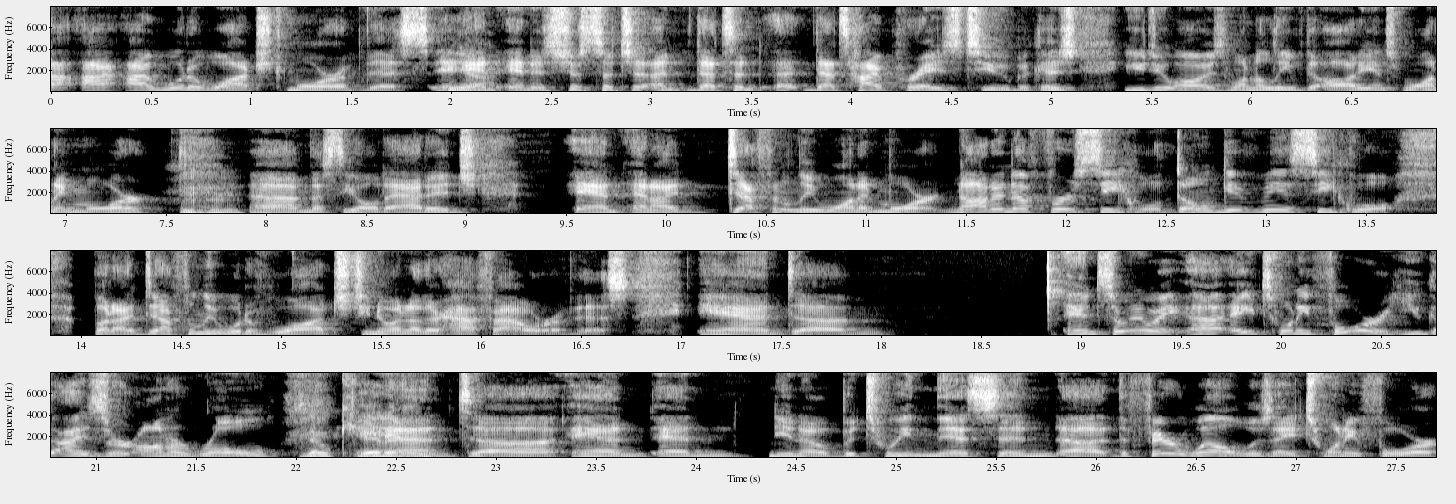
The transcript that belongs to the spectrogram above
I, I would have watched more of this, and, yeah. and, and it's just such a that's a that's high praise too because you do always want to leave the audience wanting more. Mm-hmm. Um, that's the old adage, and and I definitely wanted more. Not enough for a sequel. Don't give me a sequel, but I definitely would have watched you know another half hour of this, and um, and so anyway, uh, A24, you guys are on a roll. No kidding. And uh, and and you know, between this and uh, the farewell was A24,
